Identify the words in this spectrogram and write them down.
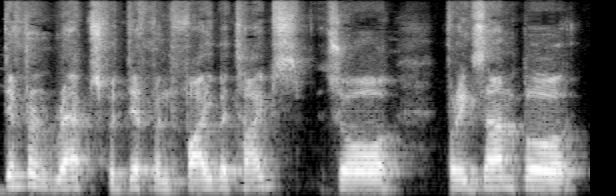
different reps for different fiber types. So, for example,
